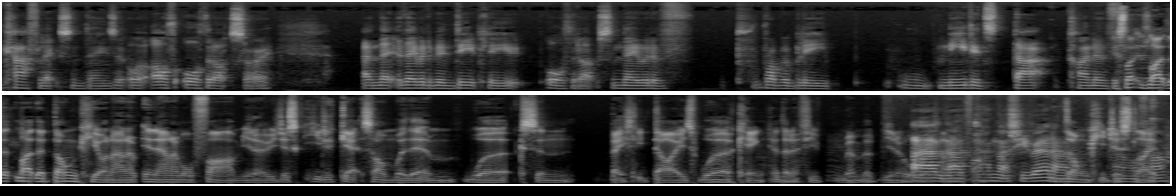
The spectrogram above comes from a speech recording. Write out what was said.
Catholics and things, or Orthodox, sorry, and they, they would have been deeply Orthodox, and they would have probably needed that kind of. it's like like the, like the donkey on in Animal Farm. You know, he just he just gets on with it and works and basically dies working. I don't know if you remember. You know, I haven't, Animal I haven't actually read The donkey just like Farm.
